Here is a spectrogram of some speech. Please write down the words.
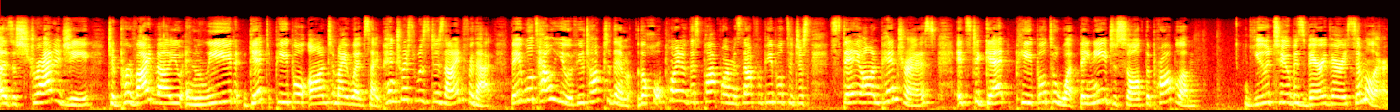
as a strategy to provide value and lead get people onto my website. Pinterest was designed for that. They will tell you if you talk to them, the whole point of this platform is not for people to just stay on Pinterest, it's to get people to what they need to solve the problem. YouTube is very, very similar,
